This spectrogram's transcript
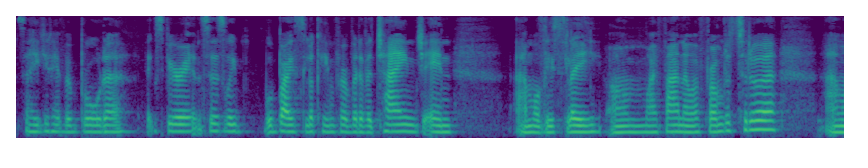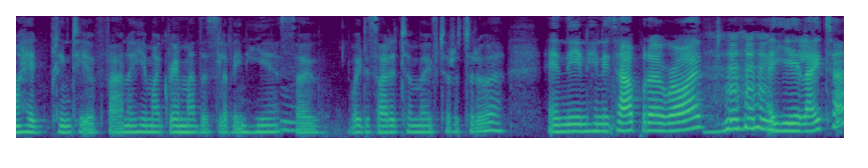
so he could have a broader experiences. We were both looking for a bit of a change, and um, obviously um, my whānau are from Rotorua, Um, I had plenty of whānau here. My grandmother's living here, so we decided to move to Rotorua. And then Hine Tāpura arrived a year later.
